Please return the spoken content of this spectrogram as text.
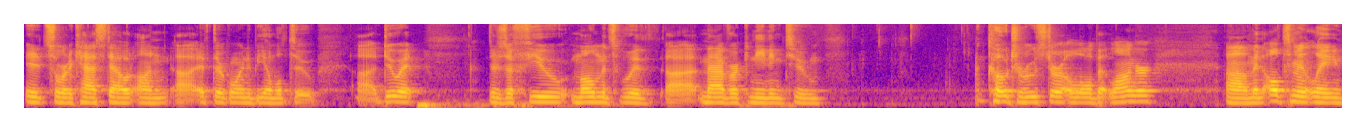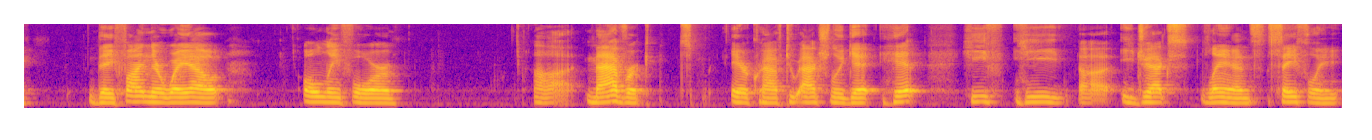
it sort of cast out on uh, if they're going to be able to uh, do it. There's a few moments with uh, Maverick needing to coach Rooster a little bit longer, um, and ultimately they find their way out, only for uh, Maverick aircraft to actually get hit. He he uh, ejects, lands safely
